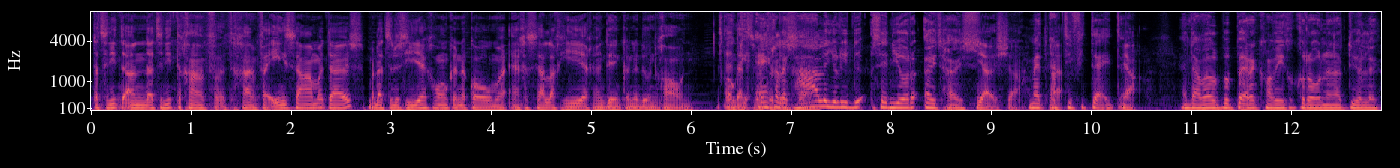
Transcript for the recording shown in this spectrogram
dat ze niet, aan, dat ze niet te gaan, te gaan vereenzamen thuis. Maar dat ze dus hier gewoon kunnen komen en gezellig hier hun ding kunnen doen gewoon. En Oké, dat eigenlijk dus, eh, halen jullie de senioren uit huis. Juist, ja. Met Ja. activiteiten. Ja. En dan wel beperkt vanwege corona natuurlijk.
